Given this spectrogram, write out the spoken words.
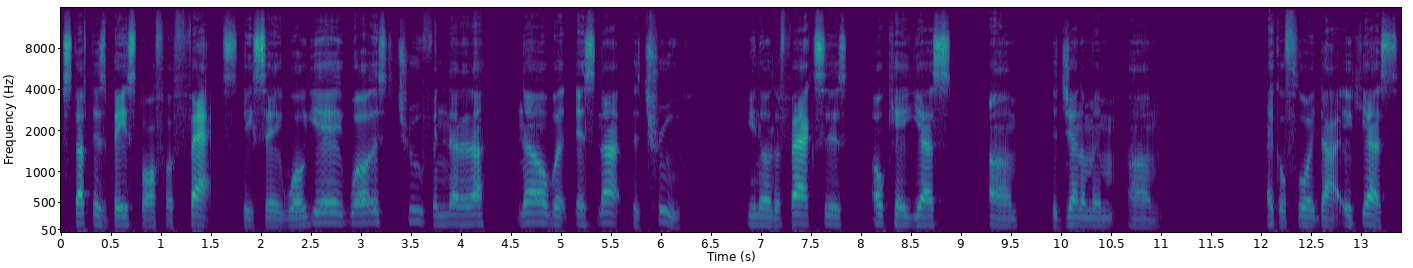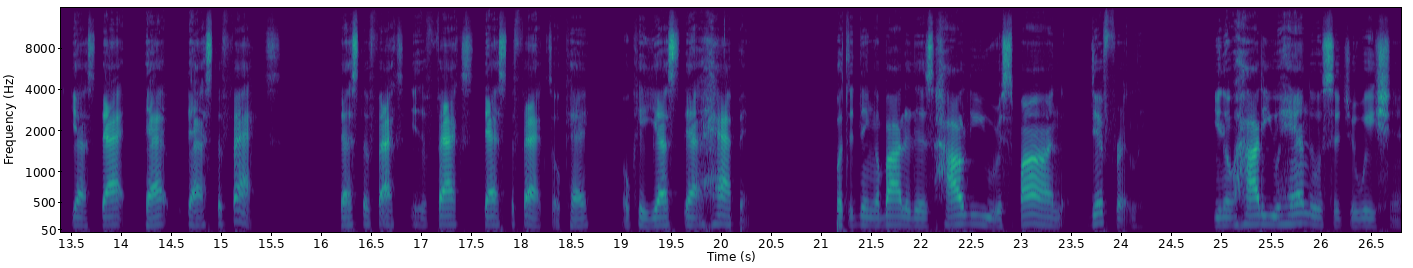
stuff that's based off of facts. They say, well, yeah, well, it's the truth and da da da. No, but it's not the truth. You know, the facts is okay. Yes, um, the gentleman, um, Michael Floyd died. Yes, yes, that that that's the facts. That's the facts. The facts. That's the facts. Okay. Okay. Yes, that happened. But the thing about it is, how do you respond differently? You know, how do you handle a situation?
